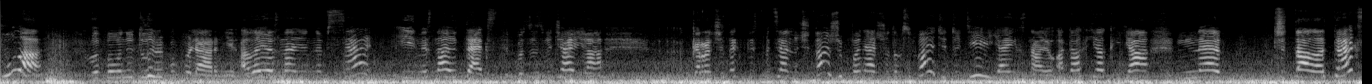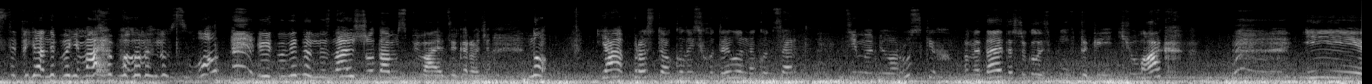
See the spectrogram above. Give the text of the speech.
чула, бо вони дуже популярні. Але я знаю не все і не знаю тексти. Бо зазвичай я коротше тексти спеціально читаю, щоб поняти, що там співають, і тоді я їх знаю. А так як я не читала тексти, то я не розумію половину слов і відповідно не знаю, що там співається. Коротше. Ну, я просто колись ходила на концерт Тіми білоруських. Пам'ятаєте, що колись був такий чувак? І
